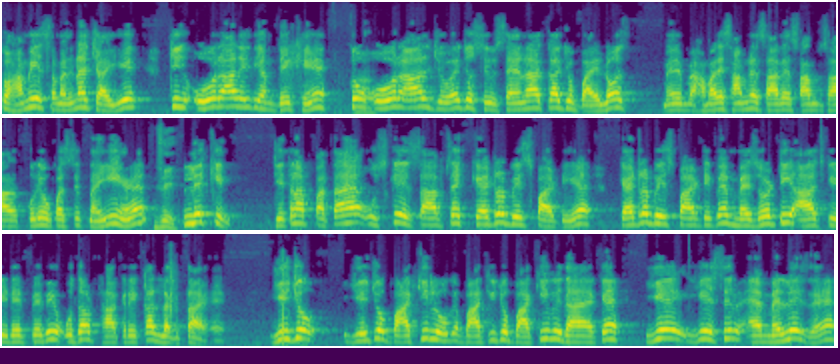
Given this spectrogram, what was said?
तो हमें समझना चाहिए कि ओवरऑल यदि हम देखें तो हाँ। ओवरऑल जो है जो शिवसेना का जो बायलॉज में हमारे सामने सारे साम, सा, पूरे उपस्थित नहीं है लेकिन जितना पता है उसके हिसाब से कैडर बेस्ड पार्टी है। कैडर बेस्ड पार्टी पे मेजोरिटी आज की डेट पे भी उद्धव ठाकरे का लगता है। ये जो ये जो बाकी लोग बाकी जो बाकी विधायक है ये ये सिर्फ़ एमएलए हैं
